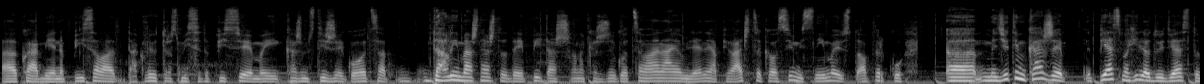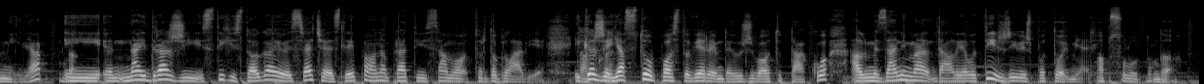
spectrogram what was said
a, koja mi je napisala, dakle jutros mi se dopisujemo i kažem stiže Goca, da li imaš nešto da je pitaš? Ona kaže Goca, ona najavljenija pjevačica, kao svi mi snimaju stoperku. A, međutim, kaže, pjesma 1200 milja da. i najdraži stih iz toga joj je sreća je slijepa, ona prati samo tvrdoglavije. I tako kaže, je. ja 100% vjerujem da je u životu tako, ali me zanima da li evo ti živiš po toj mjeri. Apsolutno da.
